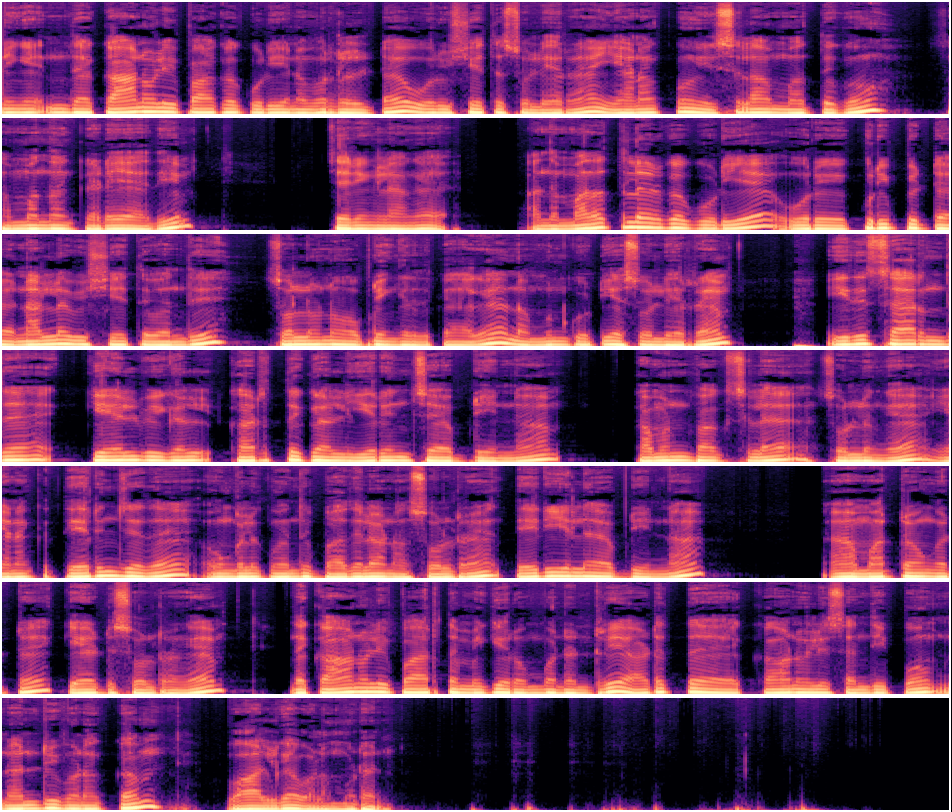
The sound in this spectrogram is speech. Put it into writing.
நீங்கள் இந்த காணொளி பார்க்கக்கூடிய நபர்கள்ட்ட ஒரு விஷயத்த சொல்லிடுறேன். எனக்கும் இஸ்லாம் மதத்துக்கும் சம்மந்தம் கிடையாது. சரிங்களாங்க? அந்த மதத்தில் இருக்கக்கூடிய ஒரு குறிப்பிட்ட நல்ல விஷயத்தை வந்து சொல்லணும் அப்படிங்கிறதுக்காக நான் முன்கூட்டியே சொல்லிடுறேன். இது சார்ந்த கேள்விகள் கருத்துக்கள் இருந்துச்சு அப்படின்னா கமெண்ட் பாக்ஸில் சொல்லுங்கள் எனக்கு தெரிஞ்சதை உங்களுக்கு வந்து பதிலாக நான் சொல்கிறேன் தெரியல அப்படின்னா மற்றவங்ககிட்ட கேட்டு சொல்கிறேங்க இந்த காணொளி பார்த்தமைக்கு ரொம்ப நன்றி. அடுத்த காணொளி சந்திப்போம். நன்றி வணக்கம். வாழ்க வளமுடன்.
